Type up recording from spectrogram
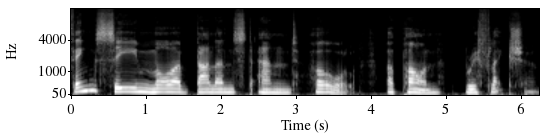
things seem more balanced and whole upon reflection.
